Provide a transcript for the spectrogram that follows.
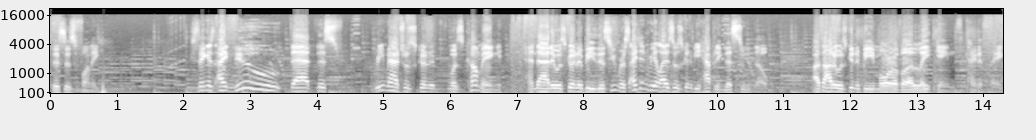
This is funny. The thing is, I knew that this rematch was gonna was coming, and that it was gonna be this humorous. I didn't realize it was gonna be happening this soon, though. I thought it was gonna be more of a late game kind of thing.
